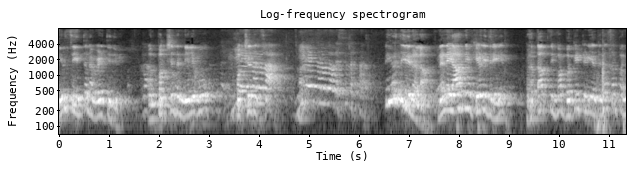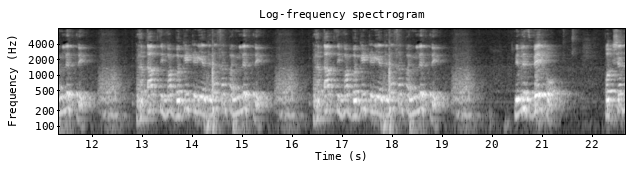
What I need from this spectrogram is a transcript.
ನಿಲ್ಲಿಸಿ ಅಂತ ನಾವು ಹೇಳ್ತಿದ್ದೀವಿ ಒಂದು ಪಕ್ಷದ ನಿಲುವು ಪಕ್ಷದ. ನೀವು ಹೇಳ್ತಿದ್ದೀರಲ್ಲ. ನೆನ್ನೆ ಯಾರು ನೀವು ಕೇಳಿದ್ರಿ? ಪ್ರತಾಪ್ ಸಿಂಹ ಬಕೆಟ್ ಹಿಡಿಯೋದನ್ನ ಸ್ವಲ್ಪ ನಿಲ್ಲಿಸ್ರಿ. ಪ್ರತಾಪ್ ಸಿಂಹ ಬಕೆಟ್ ಹಿಡಿಯೋದನ್ನ ಸ್ವಲ್ಪ ನಿಲ್ಲಿಸ್ರಿ. ಪ್ರತಾಪ್ ಸಿಂಹ ಬಕೆಟ್ ಹಿಡಿಯೋದನ್ನ ಸ್ವಲ್ಪ ನಿಲ್ಲಿಸ್ರಿ. ನಿಲ್ಲಿಸಬೇಕು. ಪಕ್ಷದ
